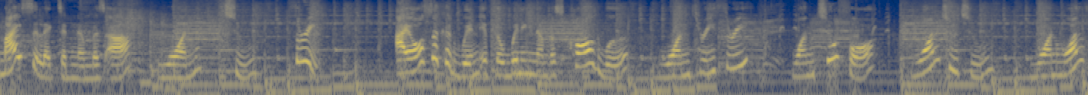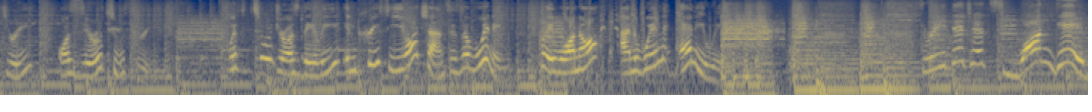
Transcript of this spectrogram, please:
My selected numbers are 1, 2, 3. I also could win if the winning numbers called were 133, 124, 122, 113, or 023. With two draws daily, increase your chances of winning. Play one off and win anyway. Three digits, one game.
